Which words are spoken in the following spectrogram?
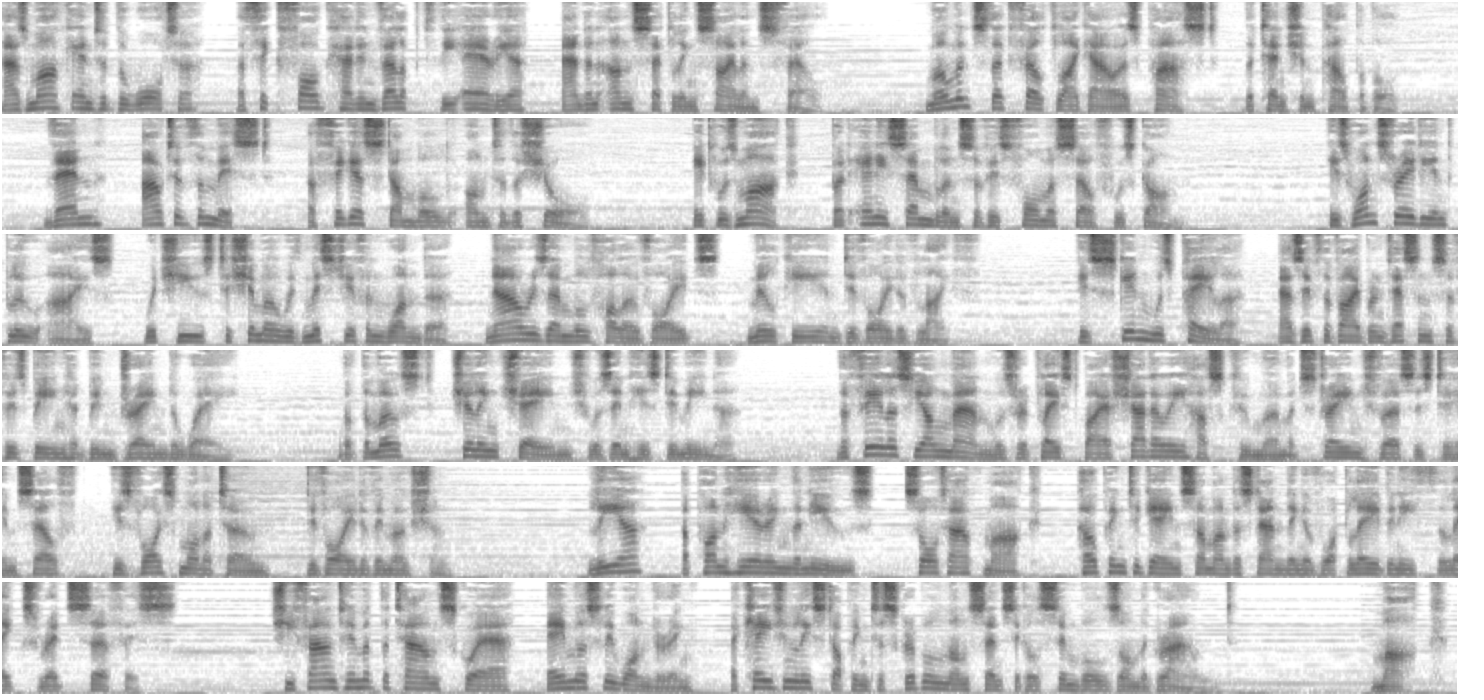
As Mark entered the water, a thick fog had enveloped the area, and an unsettling silence fell. Moments that felt like hours passed, the tension palpable. Then, out of the mist, a figure stumbled onto the shore. It was Mark, but any semblance of his former self was gone. His once radiant blue eyes, which used to shimmer with mischief and wonder, now resembled hollow voids, milky and devoid of life. His skin was paler, as if the vibrant essence of his being had been drained away. But the most chilling change was in his demeanor. The fearless young man was replaced by a shadowy husk who murmured strange verses to himself, his voice monotone, devoid of emotion. Leah, upon hearing the news, sought out Mark, hoping to gain some understanding of what lay beneath the lake's red surface. She found him at the town square, aimlessly wandering, occasionally stopping to scribble nonsensical symbols on the ground. Mark.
